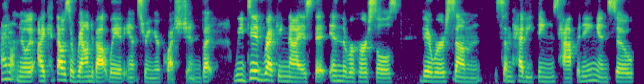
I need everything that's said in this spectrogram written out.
I don't know. I that was a roundabout way of answering your question, but we did recognize that in the rehearsals there were some some heavy things happening and so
